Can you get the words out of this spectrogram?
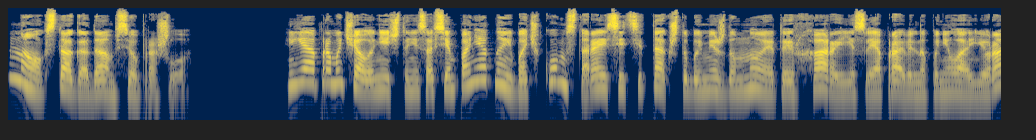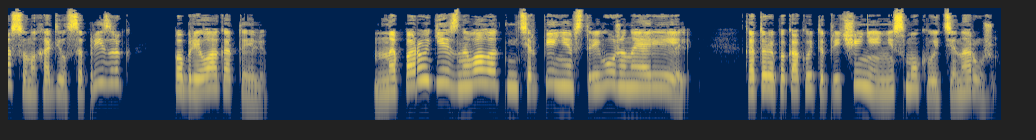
Но к ста годам все прошло. Я промычала нечто не совсем понятное и бочком, стараясь идти так, чтобы между мной и этой Ирхарой, если я правильно поняла ее расу, находился призрак, побрела к отелю. На пороге изнывал от нетерпения встревоженный Ариэль, который по какой-то причине не смог выйти наружу.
